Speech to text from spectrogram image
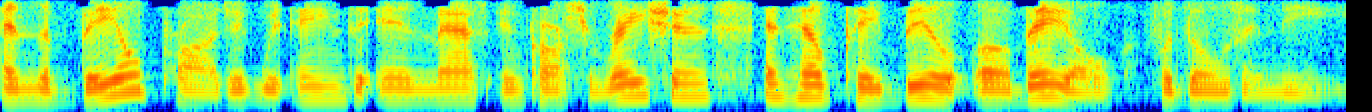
and the Bail Project, which aim to end mass incarceration and help pay bail, uh, bail for those in need.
